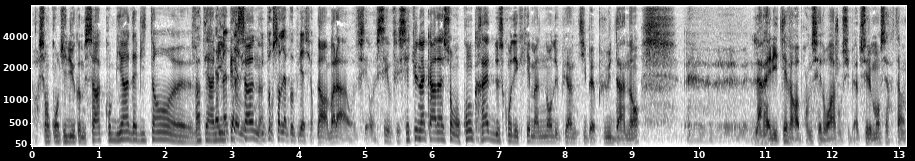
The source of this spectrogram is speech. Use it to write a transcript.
Alors si on continue comme ça, combien d'habitants 21 000 personnes 10% de la population. Non, voilà. C'est une incarnation concrète de ce qu'on décrit maintenant depuis un petit peu plus d'un an. Euh, la réalité va reprendre ses droits, j'en suis absolument certain.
